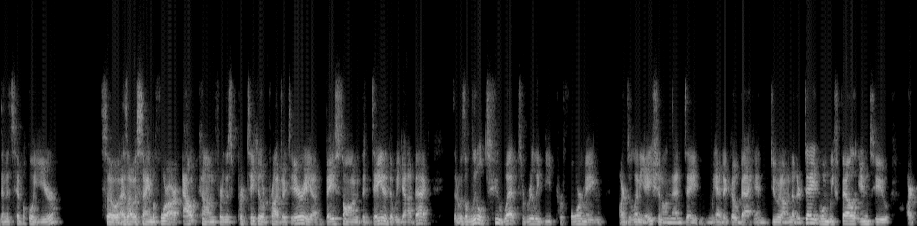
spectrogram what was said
than a typical year. So, as I was saying before, our outcome for this particular project area, based on the data that we got back, that it was a little too wet to really be performing our delineation on that date. We had to go back and do it on another date when we fell into our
